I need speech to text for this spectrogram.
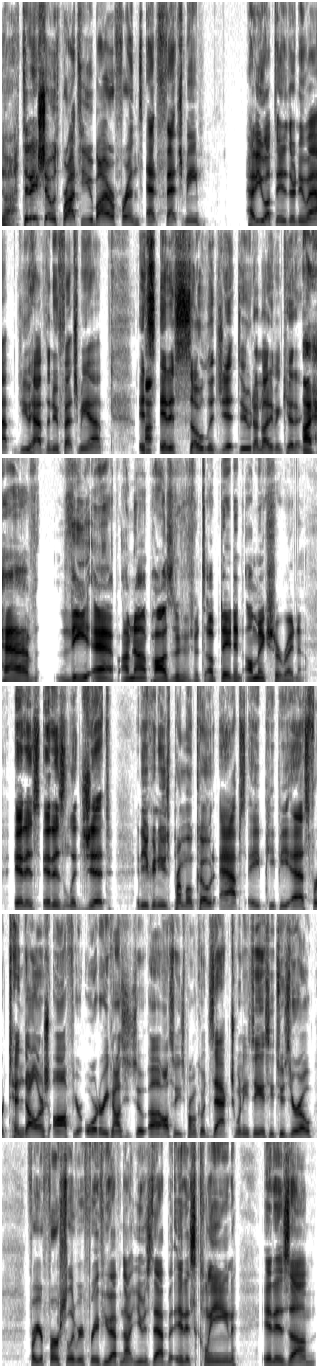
Ah, Today's show is brought to you by our friends at Fetch Me. Have you updated their new app? Do you have the new Fetch Me app? It's it is so legit, dude. I'm not even kidding. I have the app. I'm not positive if it's updated. I'll make sure right now. It is it is legit, and you can use promo code APPS A P P S for ten dollars off your order. You can also use, uh, also use promo code ZAC twenty Z A C two zero for your first delivery free if you have not used that. But it is clean. It is um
